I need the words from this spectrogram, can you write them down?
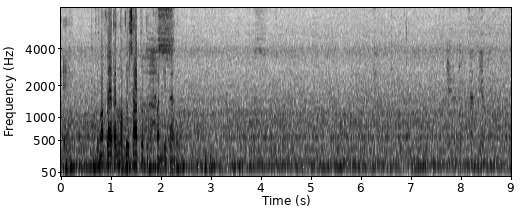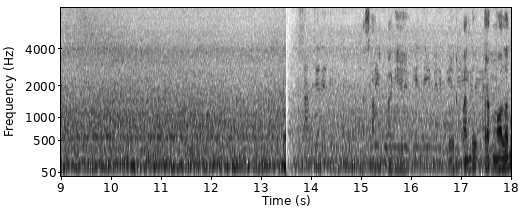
Oke. Cuma kelihatan mobil satu di depan kita tuh itu dekat ya pesantren itu Asal ini gunung lagi. mirip ini mirip tuh ini. depan tuh truk molen.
